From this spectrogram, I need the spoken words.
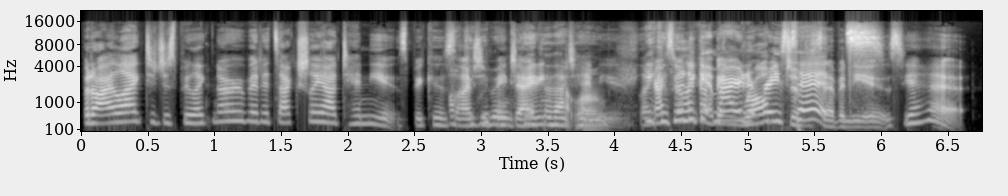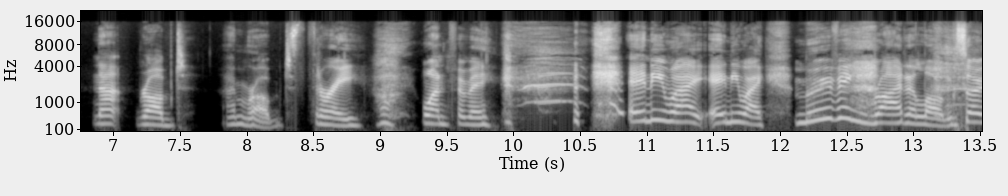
But I like to just be like, no, but it's actually our 10 years because Oh, like we've been dating for that 10 long. years. Yeah, Like I 'cause feel like I've get been married, robbed of seven years. Yeah. Nah, robbed. I'm robbed. Three. One for me. anyway, anyway, moving right along. So,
